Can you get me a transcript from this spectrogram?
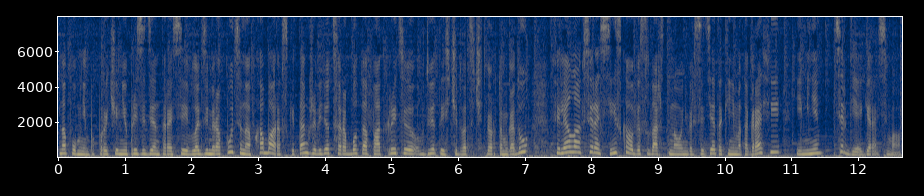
Напомним, по поручению президента России Владимира Путина в Хабаровске также ведется работа по открытию в 2024 году филиала Всероссийского государственного университета кинематографии имени Сергея Герасимова.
